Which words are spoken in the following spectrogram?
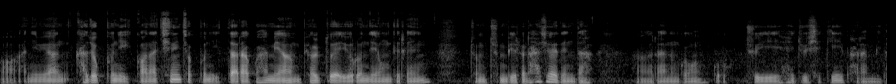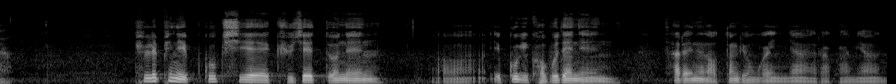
어, 아니면 가족분이 있거나 친인척분이 있다라고 하면 별도의 이런 내용들은 좀 준비를 하셔야 된다라는 거 꼭 주의해 주시기 바랍니다. 필리핀 입국 시에 규제 또는 어, 입국이 거부되는 사례는 어떤 경우가 있냐라고 하면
